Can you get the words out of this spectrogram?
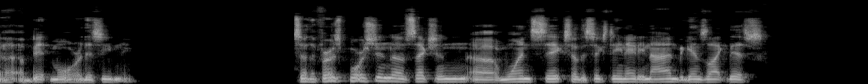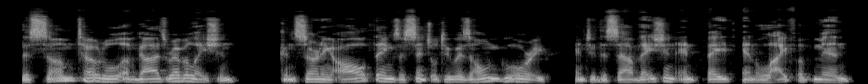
uh, a bit more this evening. So the first portion of section uh, 1 6 of the 1689 begins like this The sum total of God's revelation concerning all things essential to his own glory and to the salvation and faith and life of men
